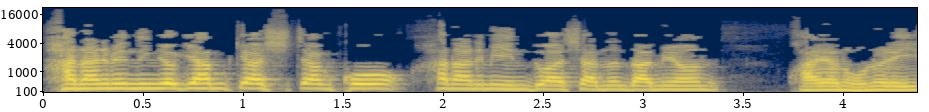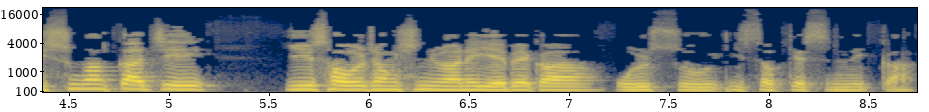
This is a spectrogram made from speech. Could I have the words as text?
하나님의 능력이 함께 하시지 않고 하나님이 인도하지 않는다면 과연 오늘의 이 순간까지 이 서울 정신요한의 예배가 올 수 있었겠습니까?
